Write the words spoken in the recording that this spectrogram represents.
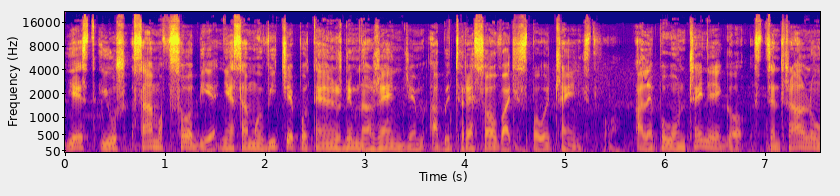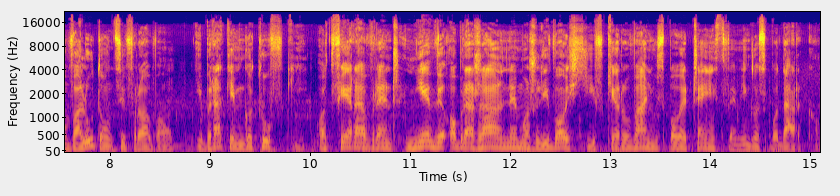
jest już sam w sobie niesamowicie potężnym narzędziem, aby tresować społeczeństwo, ale połączenie go z centralną walutą cyfrową i brakiem gotówki otwiera wręcz niewyobrażalne możliwości w kierowaniu społeczeństwem i gospodarką.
